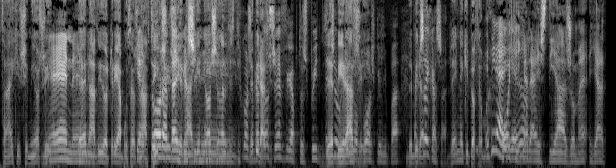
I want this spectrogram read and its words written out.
θα έχεις σημειώσει ναι, ναι, ένα, ναι. δύο, τρία που θες και να θίξεις τώρα τα είχα σημειώσει, αλλά δυστυχώς καθώς έφυγα από το σπίτι, δεν, δεν πειράζει. πώ και λοιπά. Δεν τα πειράζει. ξέχασα. Δεν είναι εκεί το θέμα. Δεν πειράζει, Όχι εδώ. για να εστιάζομαι, για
